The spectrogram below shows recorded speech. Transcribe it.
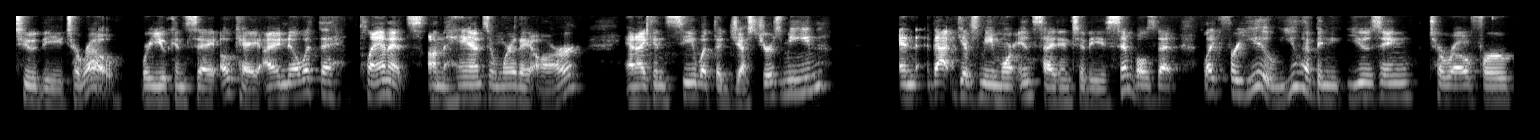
to the tarot, where you can say, okay, I know what the planets on the hands and where they are and I can see what the gestures mean. And that gives me more insight into these symbols that, like for you, you have been using Tarot for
